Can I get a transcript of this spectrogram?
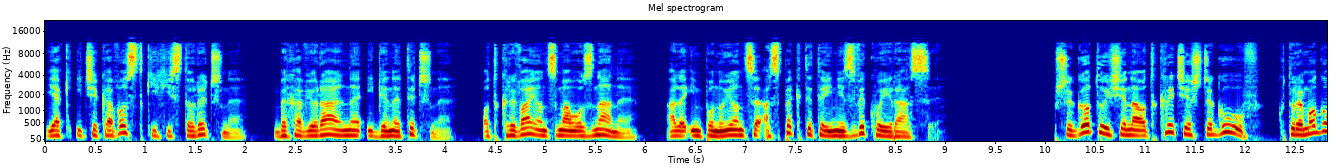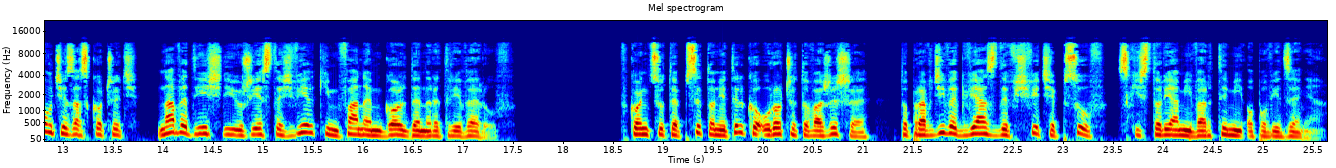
jak i ciekawostki historyczne, behawioralne i genetyczne, odkrywając mało znane, ale imponujące aspekty tej niezwykłej rasy. Przygotuj się na odkrycie szczegółów, które mogą Cię zaskoczyć, nawet jeśli już jesteś wielkim fanem Golden Retrieverów. W końcu te psy to nie tylko uroczy towarzysze, to prawdziwe gwiazdy w świecie psów z historiami wartymi opowiedzenia.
